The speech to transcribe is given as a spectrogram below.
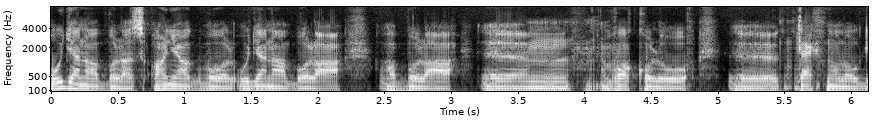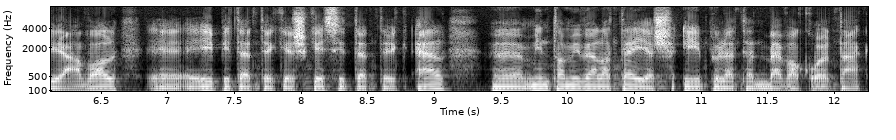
ugyanabból az anyagból, ugyanabból a, abból a ö, vakoló ö, technológiával építették és készítették el, ö, mint amivel a teljes épületet bevakolták.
